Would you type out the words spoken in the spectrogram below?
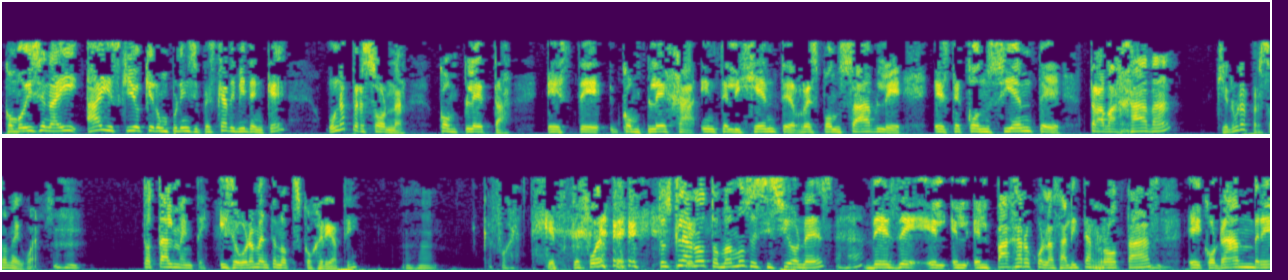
como dicen ahí, ay, es que yo quiero un príncipe. Es que adivinen qué. Una persona completa, este, compleja, inteligente, responsable, este, consciente, trabajada, quiere una persona igual. Totalmente. Y seguramente no te escogería a ti. Qué fuerte. Qué, qué fuerte. Entonces, claro, tomamos decisiones Ajá. desde el, el- el pájaro con las alitas rotas, eh, con hambre.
